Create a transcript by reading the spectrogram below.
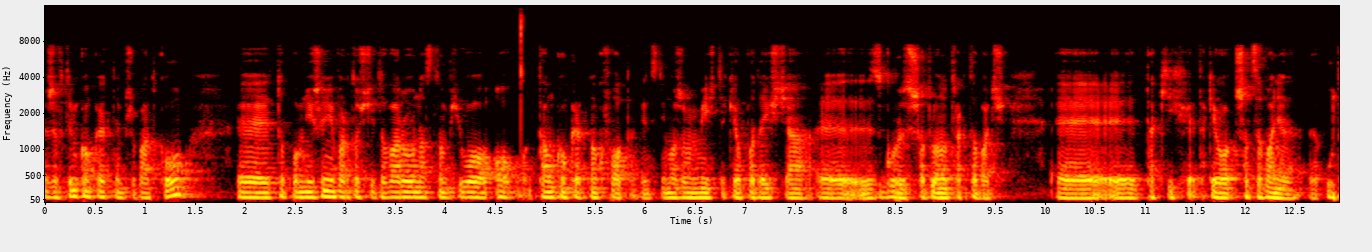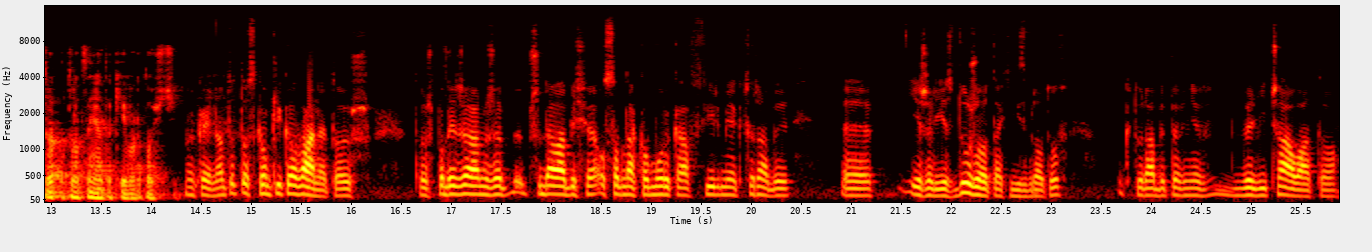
że w tym konkretnym przypadku y, to pomniejszenie wartości towaru nastąpiło o tą konkretną kwotę, więc nie możemy mieć takiego podejścia y, z góry, z szablonu traktować takich, takiego szacowania, utracenia takiej wartości. Okej, okay, no to to skomplikowane, to już, to już podejrzewam, że przydałaby się osobna komórka w firmie, która by, jeżeli jest dużo takich zwrotów, która by pewnie wyliczała to.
